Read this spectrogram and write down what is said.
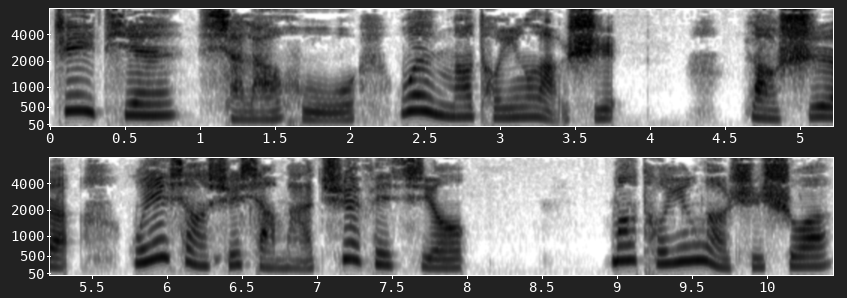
这一天，小老虎问猫头鹰老师：“老师，我也想学小麻雀飞行。”猫头鹰老师说：“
